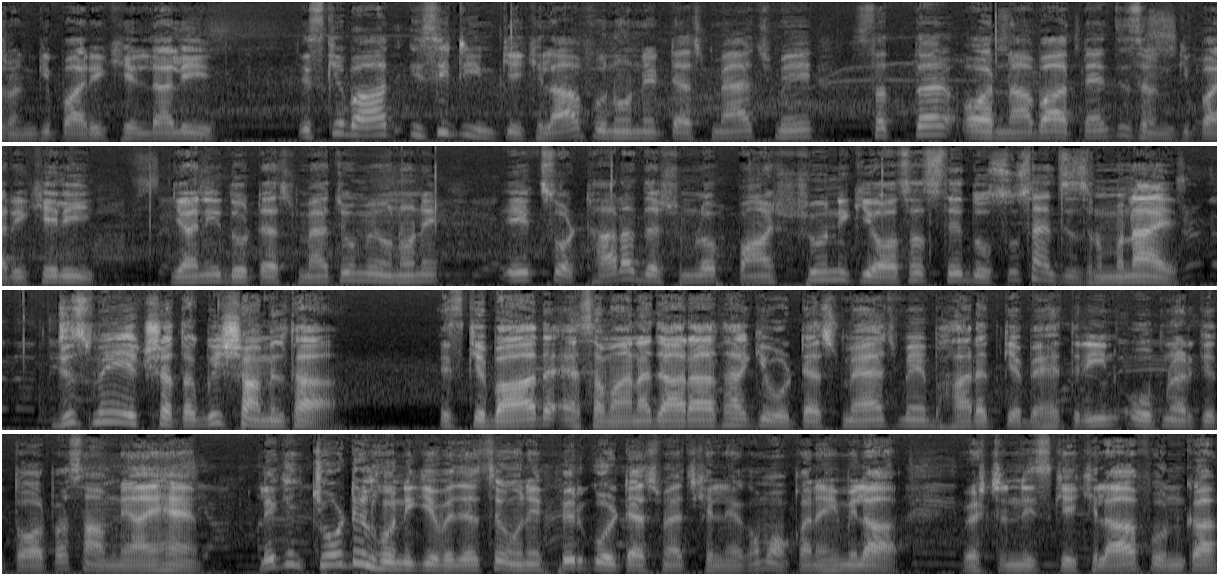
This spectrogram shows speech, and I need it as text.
रन की पारी खेल डाली। इसके बाद इसी टीम के खिलाफ उन्होंने टेस्ट मैच में 70 और नाबाद 33 रन की पारी खेली। यानी दो टेस्ट मैचों में उन्होंने एक की औसत से दो सौ सैंतीस रन बनाए। जिसमें एक शतक भी शामिल था। इसके बाद ऐसा माना जा रहा था कि वो टेस्ट मैच में भारत के बेहतरीन ओपनर के तौर पर सामने आए हैं, लेकिन चोटिल होने की वजह से उन्हें फिर कोई टेस्ट मैच खेलने का मौका नहीं मिला। वेस्टइंडीज के खिलाफ उनका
